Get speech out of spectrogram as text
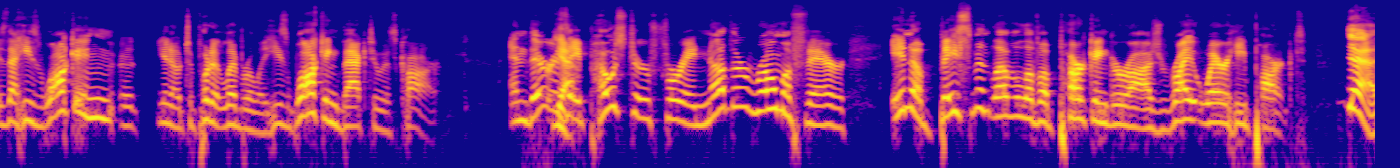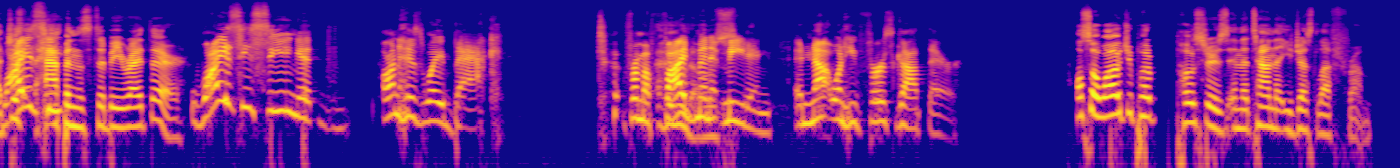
is that he's walking, uh, you know, to put it liberally, he's walking back to his car, and there is Yeah. a poster for another Roma fair in a basement level of a parking garage right where he parked. yeah, it why just is he- happens to be right there. Why is he seeing it on his way back t- from a five minute meeting and not when he first got there? Also, why would you put posters in the town that you just left from?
